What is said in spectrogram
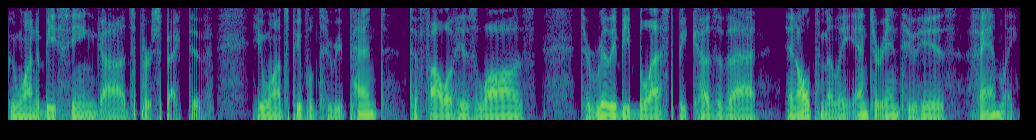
We want to be seeing God's perspective. He wants people to repent, to follow his laws, to really be blessed because of that, and ultimately enter into his family.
